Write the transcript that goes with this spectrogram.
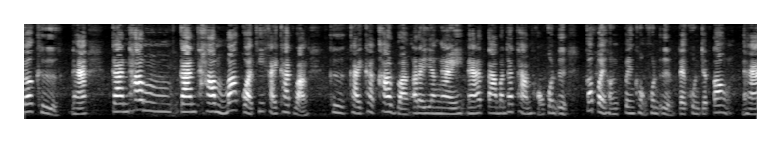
ก็คือนะคะการทำการทำมากกว่าที่ใครคาดหวัง คือใครคาดหวังอะไรยังไงนะตามบรรทัดฐานของคนอื่น ก็ปล่อยของเป็นของคนอื่น แต่คุณจะต้องนะคะ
